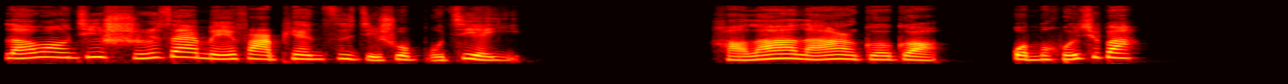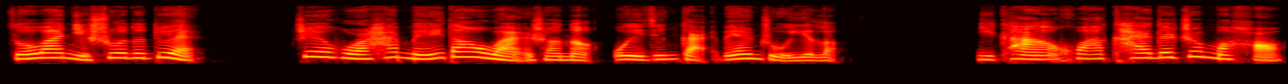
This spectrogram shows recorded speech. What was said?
蓝忘机实在没法骗自己说不介意。好啦，蓝二哥哥，我们回去吧。昨晚你说的对，这会儿还没到晚上呢，我已经改变主意了。你看花开的这么好，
